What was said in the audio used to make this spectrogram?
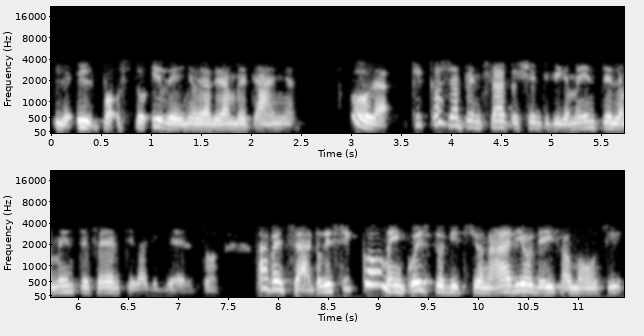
il posto, il regno della Gran Bretagna. Ora, che cosa ha pensato scientificamente la mente fertile di Gelton? Ha pensato che siccome in questo dizionario dei famosi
